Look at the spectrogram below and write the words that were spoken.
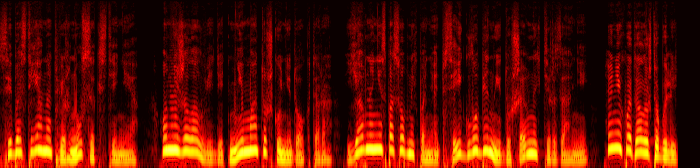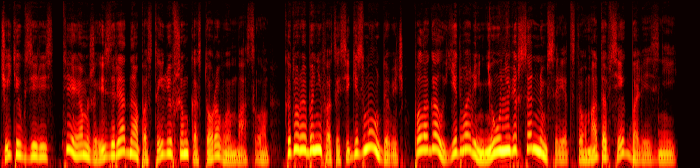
Себастьян отвернулся к стене. Он не желал видеть ни матушку, ни доктора, явно не способных понять всей глубины душевных терзаний. Не хватало, чтобы лечить их взялись тем же изрядно опостылевшим касторовым маслом, которое Бонифаций Сигизмундович полагал едва ли не универсальным средством ото всех болезней.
